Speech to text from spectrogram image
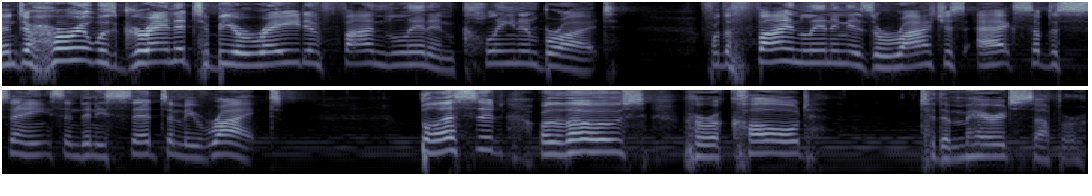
And to her it was granted to be arrayed in fine linen, clean and bright. For the fine linen is the righteous acts of the saints. And then he said to me, Write, blessed are those who are called to the marriage supper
